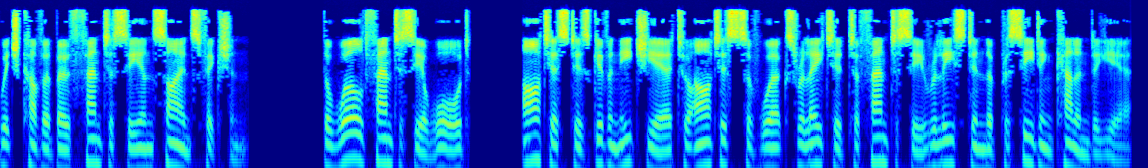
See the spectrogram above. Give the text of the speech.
which cover both fantasy and science fiction. The World Fantasy Award Artist is given each year to artists of works related to fantasy released in the preceding calendar year.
